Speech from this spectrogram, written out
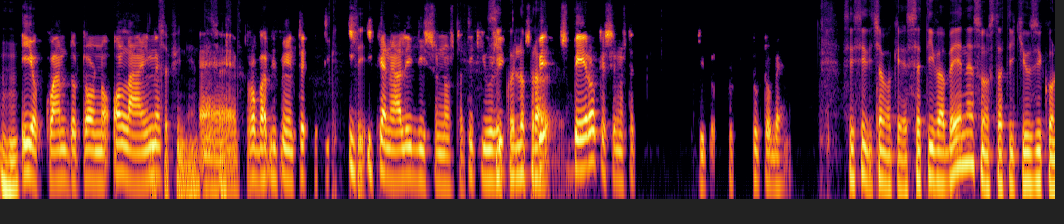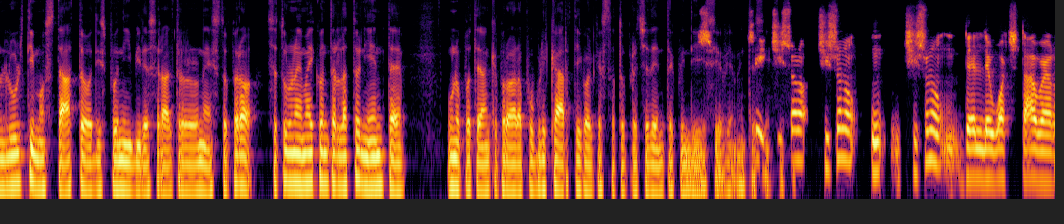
Mhm. Io quando torno online niente, eh, certo. probabilmente tutti i, Sì, i canali lì sono stati sì, chiusi. quello però... Spe- spero che siano stati tutto, tutto bene. Sì, sì, diciamo che se ti va bene sono stati chiusi con l'ultimo stato disponibile, se l'altro era onesto, però se tu non hai mai controllato niente, uno poteva anche provare a pubblicarti qualche stato precedente, quindi sì, ovviamente Sì, sì, ci sì, sì. sono, ci sono, ci sono delle watchtower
